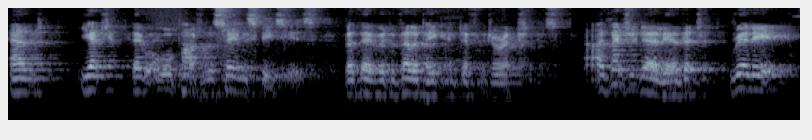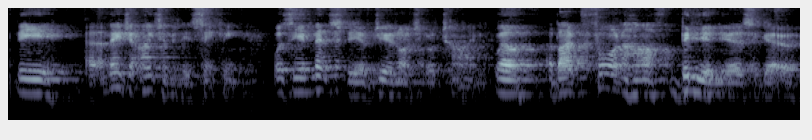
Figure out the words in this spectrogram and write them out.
And yet they were all part of the same species, but they were developing in different directions. I mentioned earlier that really the uh, major item in his thinking was the immensity of geological time. Well, about four and a half billion years ago,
